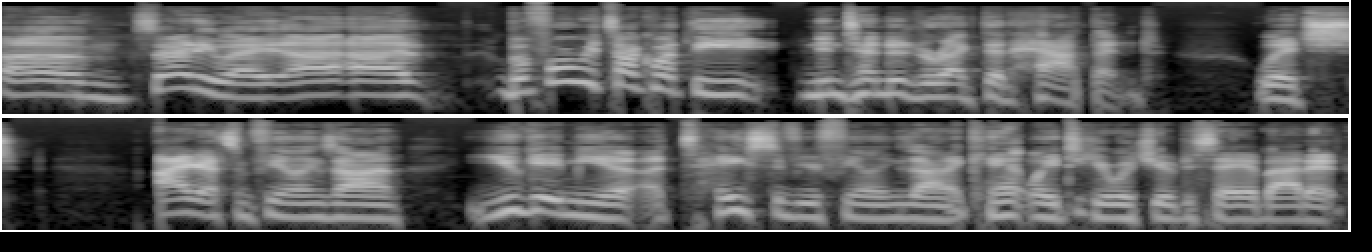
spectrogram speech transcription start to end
good. So anyway, uh, uh, before we talk about the Nintendo Direct that happened, which I got some feelings on, you gave me a, a taste of your feelings on. I can't wait to hear what you have to say about it.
